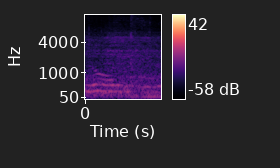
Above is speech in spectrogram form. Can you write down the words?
No.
